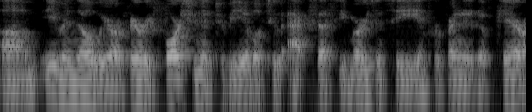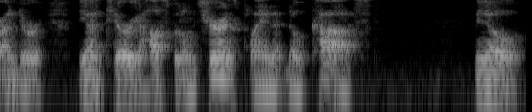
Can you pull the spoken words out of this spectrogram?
um, even though we are very fortunate to be able to access emergency and preventative care under the Ontario Hospital Insurance Plan at no cost, you know,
